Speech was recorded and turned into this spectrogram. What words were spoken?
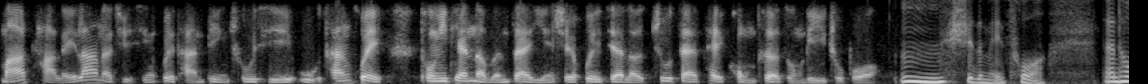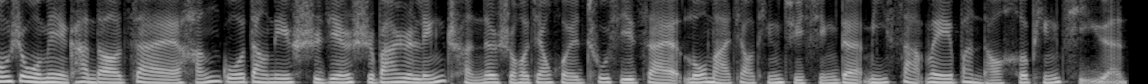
马塔雷拉呢举行会谈并出席午餐会。同一天呢，文在寅是会见了朱塞佩孔特总理。主播，嗯，是的，没错。那同时我们也看到，在韩国当地时间十八日凌晨的时候，将会出席在罗马教廷举行的弥撒，为半岛和平起源。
